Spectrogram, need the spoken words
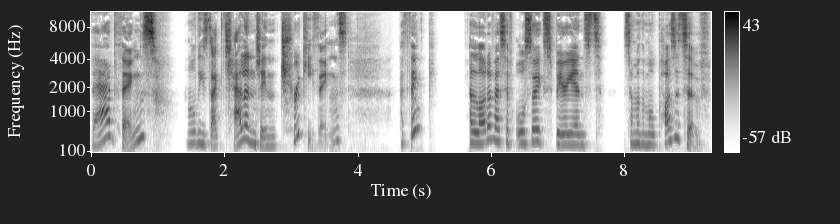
bad things and all these like challenging, tricky things, I think a lot of us have also experienced some of the more positive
